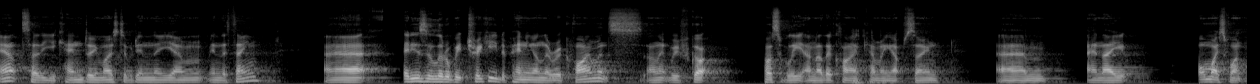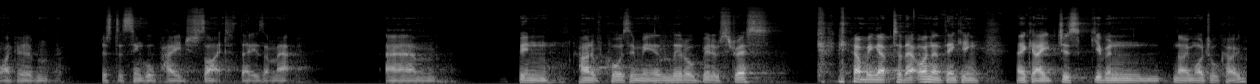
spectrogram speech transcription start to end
out so that you can do most of it in the, um, in the theme. Uh, it is a little bit tricky depending on the requirements. I think we've got possibly another client coming up soon, um, and they almost want like a just a single page site that is a map. Um, been kind of causing me a little bit of stress coming up to that one and thinking, okay, just given no module code,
